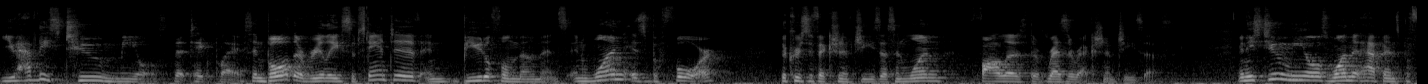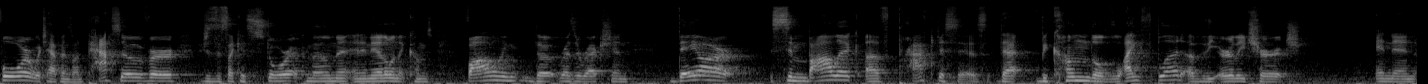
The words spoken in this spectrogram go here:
you have these two meals that take place, and both are really substantive and beautiful moments. And one is before the crucifixion of Jesus, and one follows the resurrection of Jesus. And these two meals, one that happens before, which happens on Passover, which is this like historic moment, and then the other one that comes following the resurrection, they are symbolic of practices that become the lifeblood of the early church and then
